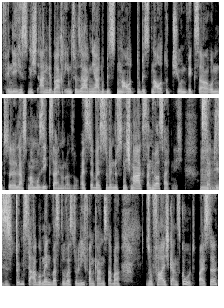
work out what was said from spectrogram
finde ich es nicht angebracht, ihm zu sagen, ja, du bist ein Auto, du bist ein Autotune-Wichser und äh, lass mal Musik sein oder so. Weißt du, weißt du, wenn du es nicht magst, dann hör's halt nicht. Das mhm. ist halt mhm. dieses dümmste Argument, was du, was du liefern kannst, aber so fahre ich ganz gut, weißt du?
